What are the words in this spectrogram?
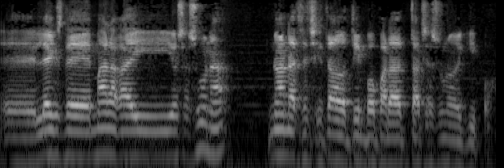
eh, el ex de Málaga y Osasuna. No ha necesitado tiempo para adaptarse a su nuevo equipo.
